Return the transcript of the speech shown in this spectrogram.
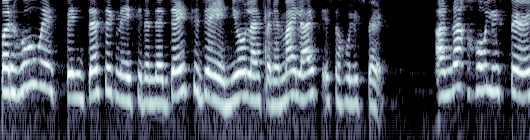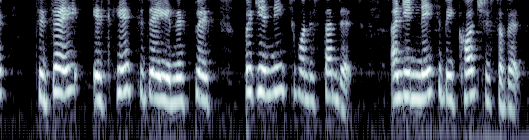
But who has been designated in the day to day in your life and in my life is the Holy Spirit. And that Holy Spirit today is here today in this place. But you need to understand it and you need to be conscious of it.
